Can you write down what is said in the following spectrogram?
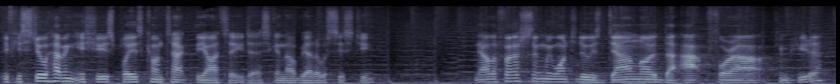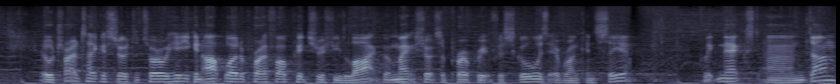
If you're still having issues, please contact the IT desk and they'll be able to assist you. Now the first thing we want to do is download the app for our computer. It'll try to take us through a tutorial here. You can upload a profile picture if you like, but make sure it's appropriate for school as everyone can see it. Click next and done.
